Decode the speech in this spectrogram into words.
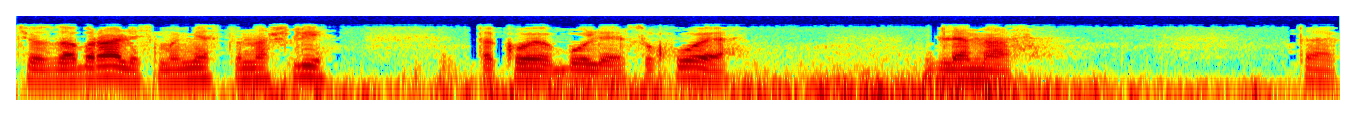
что, забрались, мы место нашли, такое более сухое для нас. Так.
